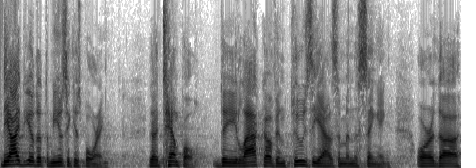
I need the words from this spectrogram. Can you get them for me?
the idea that the music is boring the tempo, the lack of enthusiasm in the singing, or the,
